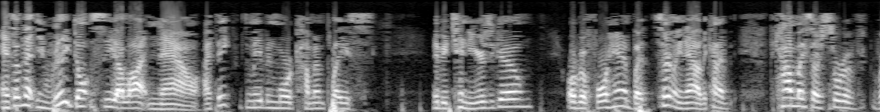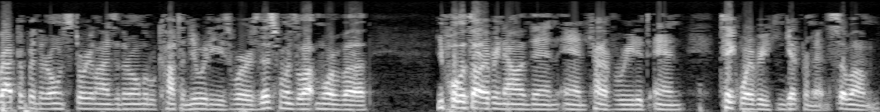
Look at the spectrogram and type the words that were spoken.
and something that you really don't see a lot now. I think it's maybe more commonplace, maybe ten years ago or beforehand, but certainly now the kind of the comics are sort of wrapped up in their own storylines and their own little continuities, whereas this one's a lot more of a you pull this out every now and then and kind of read it and take whatever you can get from it. So, um,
